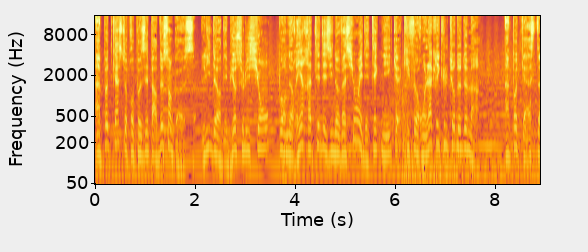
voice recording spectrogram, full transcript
un podcast proposé par 200 Gosses, leader des biosolutions, pour ne rien rater des innovations et des techniques qui feront l'agriculture de demain. Un podcast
